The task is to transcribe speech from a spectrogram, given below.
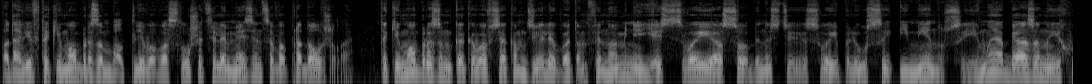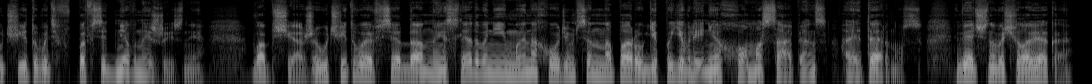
Подавив таким образом болтливого слушателя, Мезенцева продолжила. Таким образом, как и во всяком деле, в этом феномене есть свои особенности, свои плюсы и минусы, и мы обязаны их учитывать в повседневной жизни. Вообще же, учитывая все данные исследований, мы находимся на пороге появления Homo sapiens aeternus, вечного человека,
